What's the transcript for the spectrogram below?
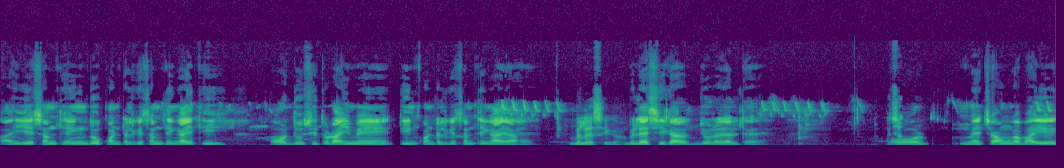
आई है समथिंग दो क्विंटल के समथिंग आई थी और दूसरी तोड़ाई में तीन क्विंटल के समथिंग आया है। बिलैसी का? बिलैसी का जो रिज़ल्ट है। अच्छा। और मैं चाहूँगा भाई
